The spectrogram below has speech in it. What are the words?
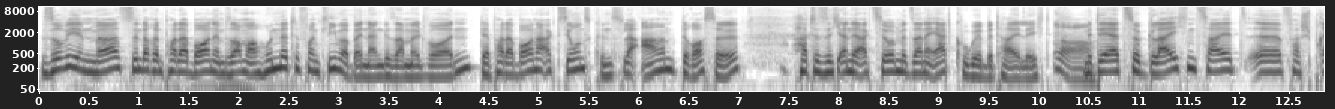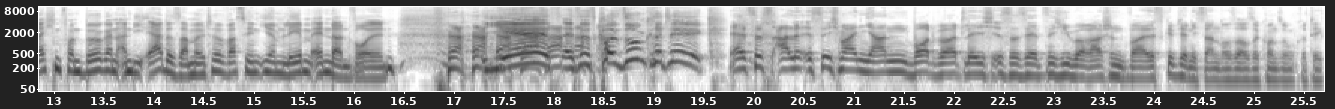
So wie in Mörs sind auch in Paderborn im Sommer hunderte von Klimabändern gesammelt worden. Der Paderborner Aktionskünstler Arndt Drossel hatte sich an der Aktion mit seiner Erdkugel beteiligt, oh. mit der er zur gleichen Zeit äh, Versprechen von Bürgern an die Erde sammelte, was sie in ihrem Leben ändern wollen. yes, es ist Konsumkritik. Es ist alle, ist, ich meine, Jan, wortwörtlich ist das jetzt nicht überraschend, weil es gibt ja nichts anderes außer Konsumkritik.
